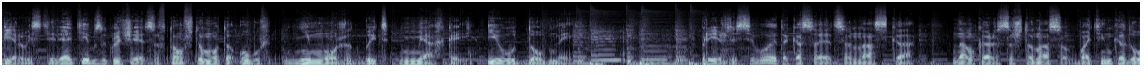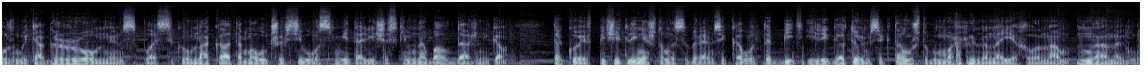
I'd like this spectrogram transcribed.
Первый стереотип заключается в том, что мотообувь не может быть мягкой и удобной. Прежде всего это касается носка – нам кажется, что носок ботинка должен быть огромным, с пластиковым накатом, а лучше всего с металлическим набалдажником. Такое впечатление, что мы собираемся кого-то бить или готовимся к тому, чтобы машина наехала нам на ногу.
